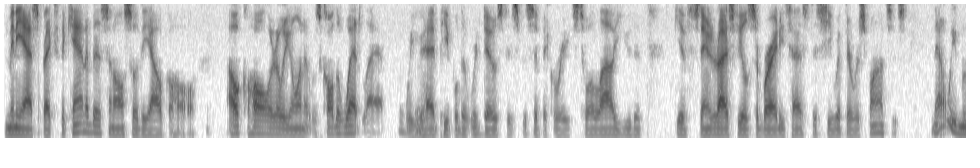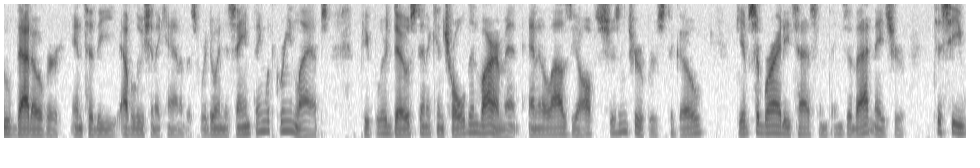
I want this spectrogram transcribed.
many aspects the cannabis and also the alcohol. Alcohol early on, it was called a wet lab, where you Mhm. had people that were dosed at specific rates to allow you to give standardized field sobriety tests to see what their response is. Now we moved that over into the evolution of cannabis. We're doing the same thing with green labs. People are dosed in a controlled environment, and it allows the officers and troopers to go give sobriety tests and things of that nature to see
